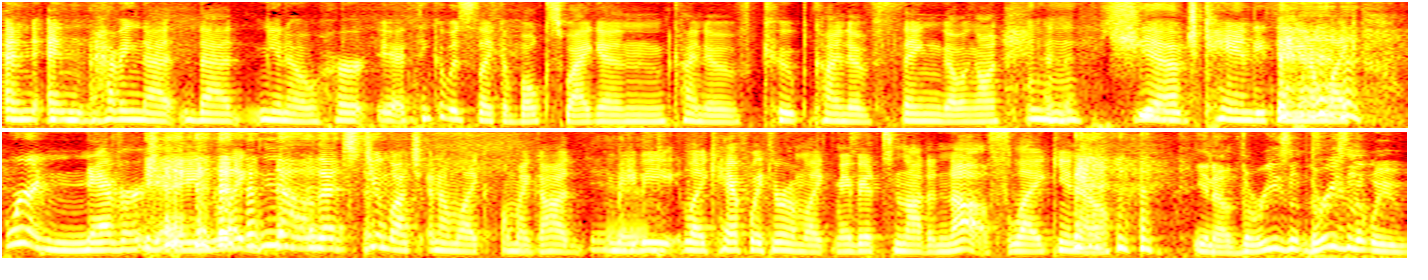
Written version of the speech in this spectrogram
And and having that that you know her I think it was like a Volkswagen kind of coupe kind of thing going on and the huge Yeah. candy thing and I'm like we're never getting like no that's too much and I'm like oh my god maybe like halfway through I'm like maybe it's not enough like you know you know the reason the reason that we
